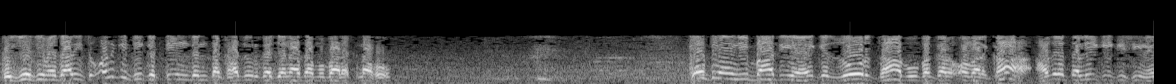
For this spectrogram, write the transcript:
تو یہ ذمہ داری تو ان کی تھی کہ تین دن تک حضور کا جنازہ مبارک نہ ہو۔ کہتے ہیں جی بات یہ ہے کہ زور تھا ابو بکر عمر کا، حضرت علی کی کسی نے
